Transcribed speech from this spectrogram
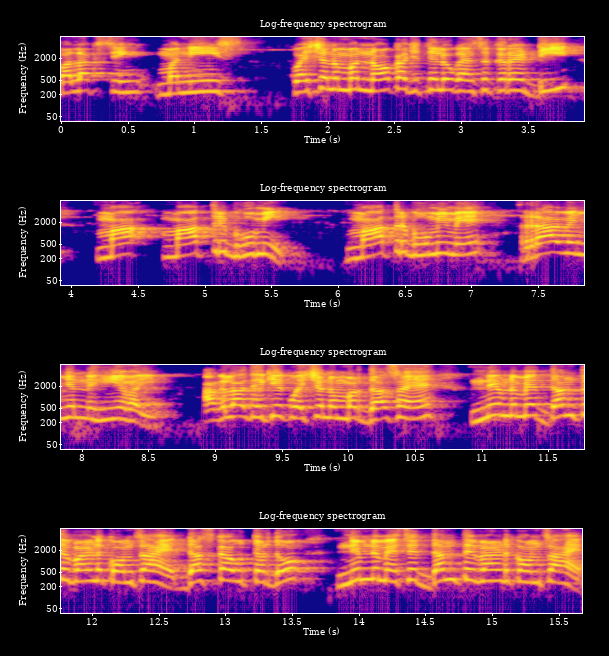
Palak Singh Manish question number नौ का जितने लोग आंसर कर रहे हैं डी मा, मातृभूमि मातृभूमि में रा व्यंजन नहीं है भाई। अगला देखिए क्वेश्चन नंबर दस है, निम्न में दंत वर्ण कौन सा है? दस का उत्तर दो, निम्न में से दंत वर्ण कौन सा है?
